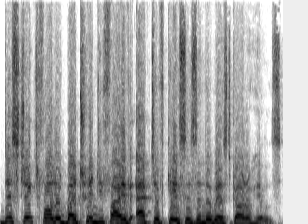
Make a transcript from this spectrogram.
district followed by 25 active cases in the West Garo Hills.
